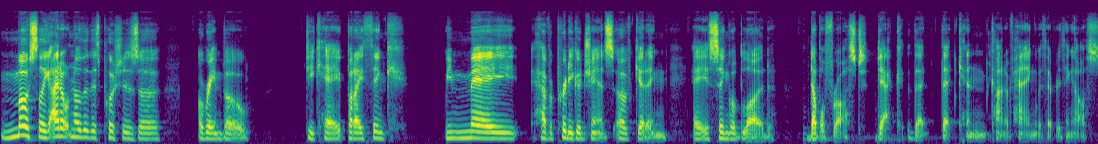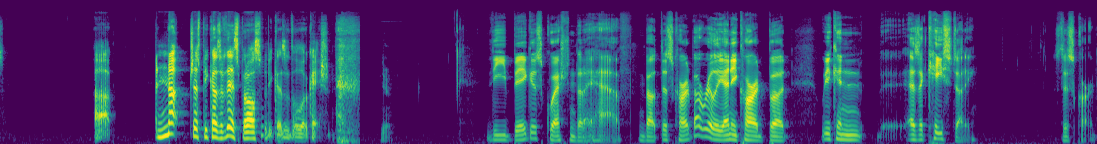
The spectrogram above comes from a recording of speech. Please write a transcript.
mostly I don't know that this pushes a a rainbow DK, but I think we may have a pretty good chance of getting a single blood double frost deck that that can kind of hang with everything else. Uh, not just because of this, but also because of the location. yeah. The biggest question that I have about this card, about really any card, but we can, uh, as a case study, is this card.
